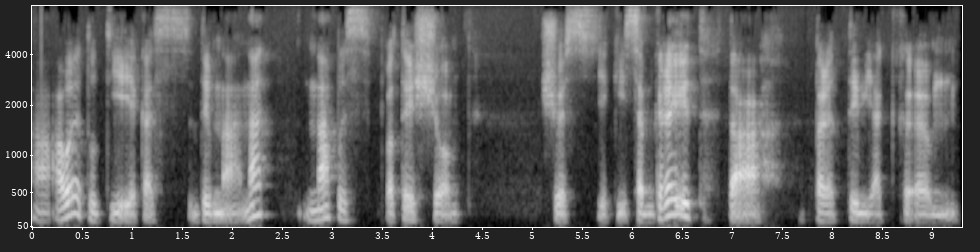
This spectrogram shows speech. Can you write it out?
Але тут є якась дивна напис про те, що щось, якийсь апгрейд, та перед тим, як ем,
